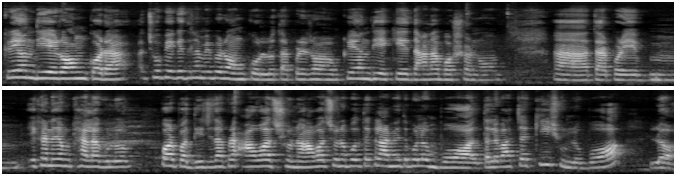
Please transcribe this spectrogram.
ক্রেয়ন দিয়ে রং করা, ছবি এঁকে দিলাম, এবার রং করল, তারপরে রং, ক্রেয়ন দিয়ে এঁকে দানা বসানো তারপরে এখানে যেমন খেলাগুলো পরপর দিয়েছে, তারপরে আওয়াজ শোনা আওয়াজ শোনা বলতে গেলে আমি হয়তো বললাম বল, তাহলে বাচ্চা কী শুনলো? ব ল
